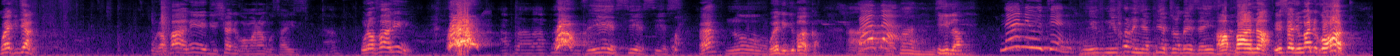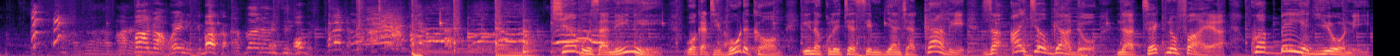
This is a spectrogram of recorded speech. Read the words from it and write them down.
Wewe kijana. Unafanya nini dirishani kwa mwanangu saa hizi? Unafanya nini? Yes, yes, yes. Eh? No. Wewe ni kibaka. Baba, Hapana. Ila nani huyu tena? Ni- Nilikuwa nanyapia tu habari za Insta. hapana. Isa nyumbani kwa watu. Hapana, wewe ni kibaka. Hapana mzee. Obe. Chabu za nini? Wakati Vodacom inakuletea simu janja kali za Itel Gado na Tecnofire kwa bei ya jioni.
